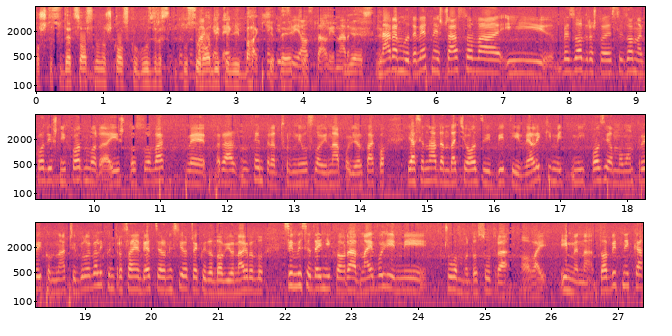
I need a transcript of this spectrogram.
pošto su deca osnovno-školskog uzrasta, tu su roditelji, bake, deke. I svi ostali, naravno. Naravno, u 19 časova i bez odra što je sezona godišnjih odmora i što su ovakve temperaturni uslovi napolju, jer tako, ja se nadam da će odziv biti veliki, mi, ih pozivamo ovom prilikom, znači, bilo je veliko interesovanje dece, jer oni svi očekuju da dobiju nagradu. Svi misle da je njihov rad najbolji, mi čuvamo do sutra ovaj, imena dobitnika,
